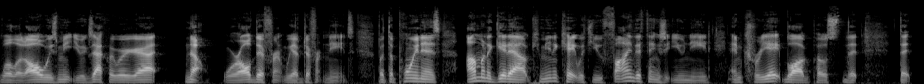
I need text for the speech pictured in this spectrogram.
will it always meet you exactly where you're at? No, we're all different. We have different needs. But the point is, I'm going to get out, communicate with you, find the things that you need, and create blog posts that that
